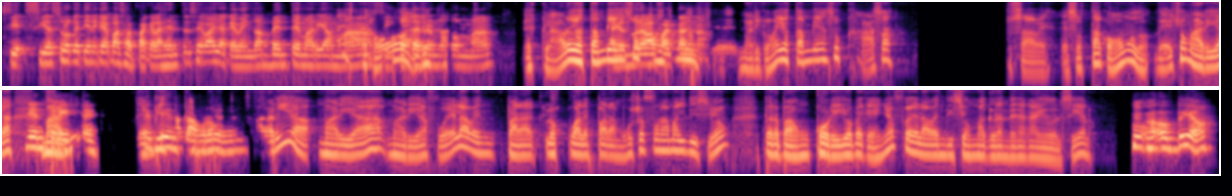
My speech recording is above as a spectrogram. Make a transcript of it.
si, si eso es lo que tiene que pasar para que la gente se vaya, que vengan 20 Marías Ay, más, se joda, 5 ya terremotos más. Es claro, ellos también. A ellos no le va a faltar nada. Maricón, ellos también en sus casas. Tú sabes, eso está cómodo. De hecho, María, Bien María- triste. Es Es bien bien cabrón. María, María, María fue la ben- para los cuales para muchos fue una maldición, pero para un corillo pequeño fue la bendición más grande que ha caído del cielo. Obvio.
